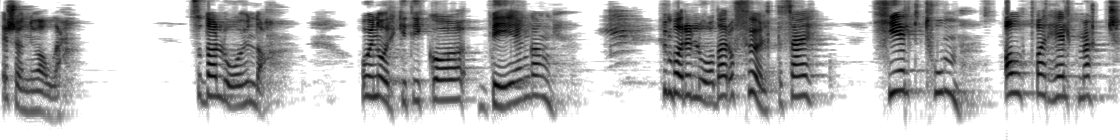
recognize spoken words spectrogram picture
Det skjønner jo alle. Så da lå hun, da. Og hun orket ikke å be engang. Hun bare lå der og følte seg helt tom. Alt var helt mørkt.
